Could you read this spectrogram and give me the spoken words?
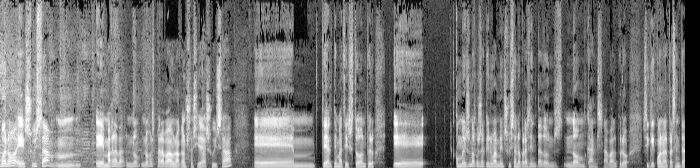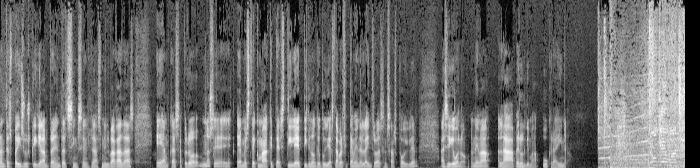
Bueno, eh, Suïssa mm, eh, m'agrada. No, no m'esperava una cançó així de Suïssa. Eh, té el tema triston, però eh, com és una cosa que normalment Suïssa no presenta, doncs no em cansa, val? però sí que quan el presenten altres països que ja l'han presentat 500.000 vegades, eh, em cansa. Però, no sé, eh, a més té com aquest estil èpic no? que podria estar perfectament en la intro del sense spoiler. Així que, bueno, anem a la penúltima, Ucraïna. Don't get what you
